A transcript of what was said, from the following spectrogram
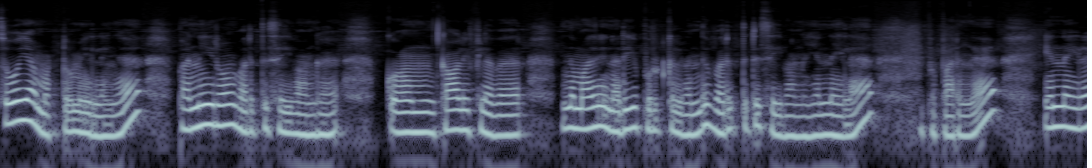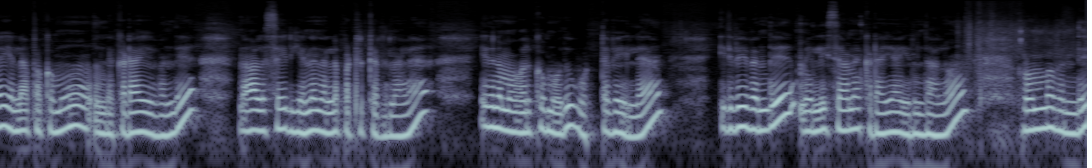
சோயா மட்டுமே இல்லைங்க. பன்னீரும் வறுத்து செய்வாங்க. காலிஃப்ளவர் இந்த மாதிரி நிறைய பொருட்கள் வந்து வறுத்துட்டு செய்வாங்க எண்ணெயில். இப்போ பாருங்கள் எண்ணெயில் எல்லா பக்கமும் இந்த கடாயை வந்து நாலு சைடு எண்ணெய் நல்லா பட்டிருக்கிறதுனால இதை நம்ம வறுக்கும் போது ஒட்டவே இல்லை. இதுவே வந்து மெல்லிசான கடாயாக இருந்தாலும் ரொம்ப வந்து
